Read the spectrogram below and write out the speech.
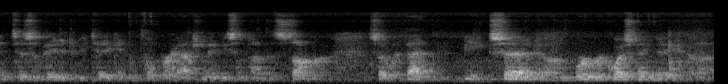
anticipated to be taken until perhaps maybe sometime this summer. So with that being said, um, we're requesting a uh,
